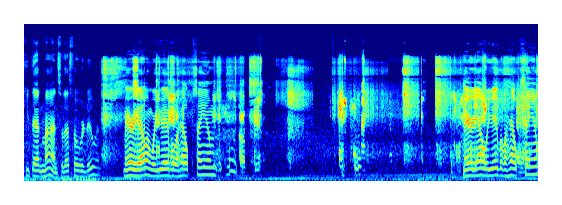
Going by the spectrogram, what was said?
keep that in mind. So that's what we're doing. Mary Ellen, were you able to help Sam? Mary Ellen, were you able to help Sam?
